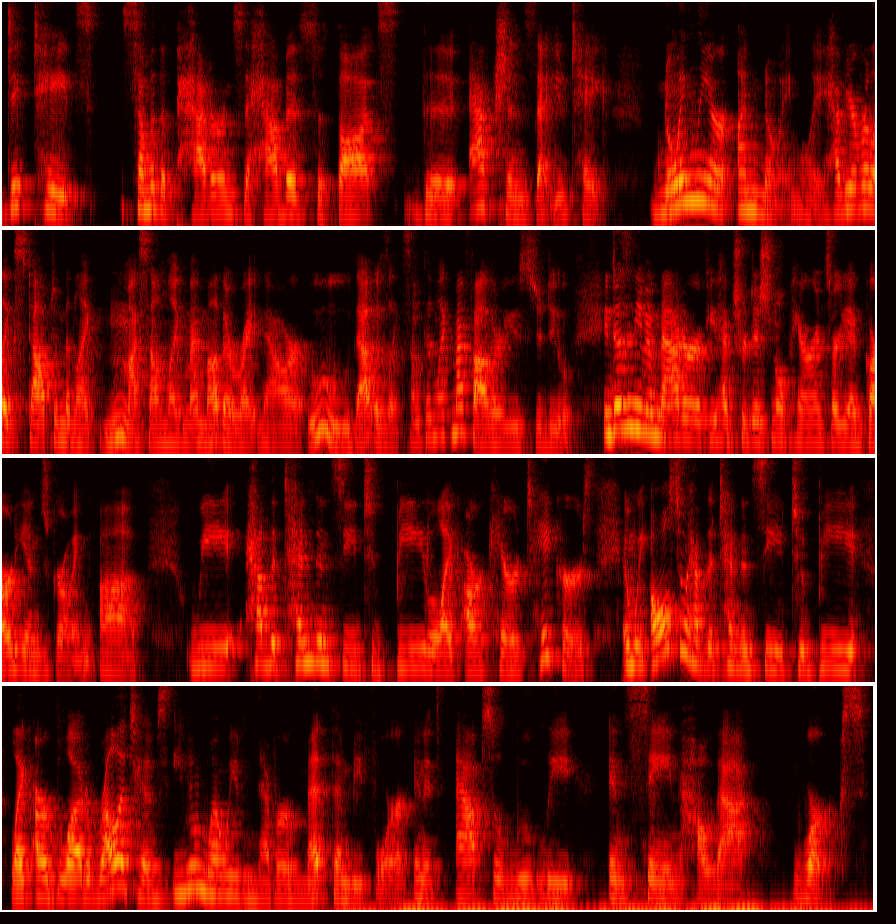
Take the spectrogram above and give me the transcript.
dictates some of the patterns, the habits, the thoughts, the actions that you take knowingly or unknowingly. Have you ever like stopped and been like mm, i sound like my mother right now or ooh that was like something like my father used to do. It doesn't even matter if you had traditional parents or you had guardians growing up we have the tendency to be like our caretakers. And we also have the tendency to be like our blood relatives, even when we've never met them before. And it's absolutely insane how that works.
